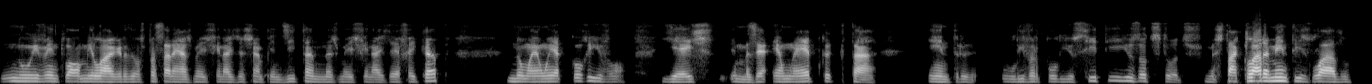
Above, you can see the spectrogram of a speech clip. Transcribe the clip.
no eventual milagre deles passarem às meias finais da Champions e estando nas meias finais da FA Cup, não é uma época horrível. E é, mas é, é uma época que está entre o Liverpool e o City e os outros todos, mas está claramente isolado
